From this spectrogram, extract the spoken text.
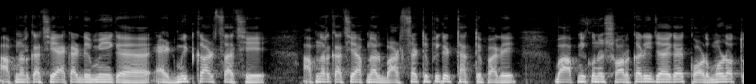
আপনার কাছে অ্যাকাডেমিক অ্যাডমিট কার্ডস আছে আপনার কাছে আপনার বার্থ সার্টিফিকেট থাকতে পারে বা আপনি কোনো সরকারি জায়গায় কর্মরত,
